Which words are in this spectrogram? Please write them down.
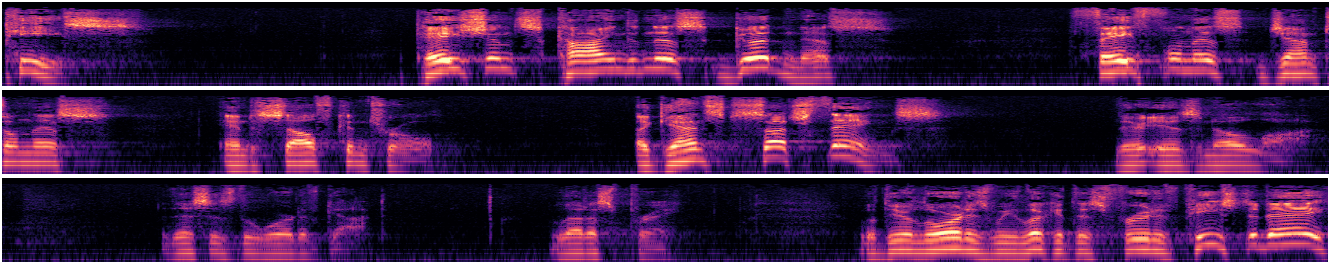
peace, patience, kindness, goodness, faithfulness, gentleness, and self control. Against such things, there is no law. This is the Word of God. Let us pray. Well, dear Lord, as we look at this fruit of peace today,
